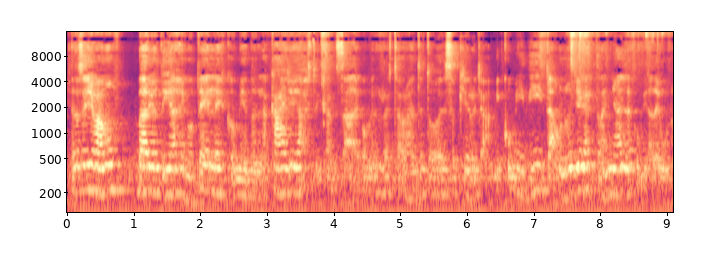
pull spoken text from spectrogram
Entonces llevamos varios días en hoteles, comiendo en la calle, ya estoy cansada de comer en restaurante, todo eso, quiero ya mi comidita, uno llega a extrañar la comida de uno.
